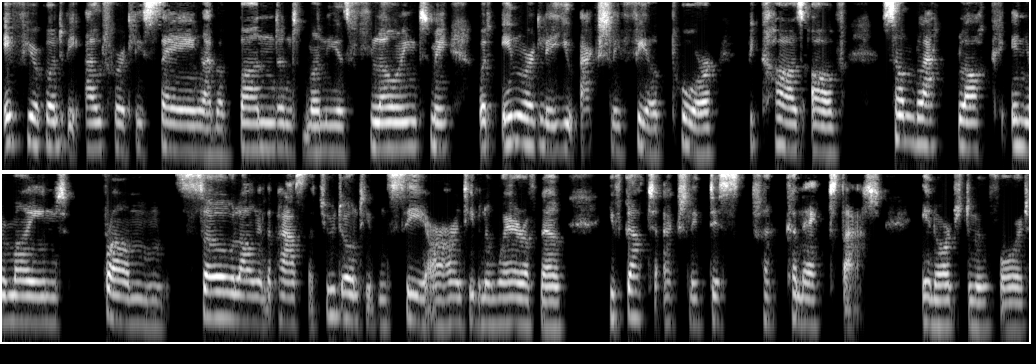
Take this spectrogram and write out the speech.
If you're going to be outwardly saying, I'm abundant, money is flowing to me, but inwardly you actually feel poor because of some black block in your mind from so long in the past that you don't even see or aren't even aware of now, you've got to actually disconnect that in order to move forward.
